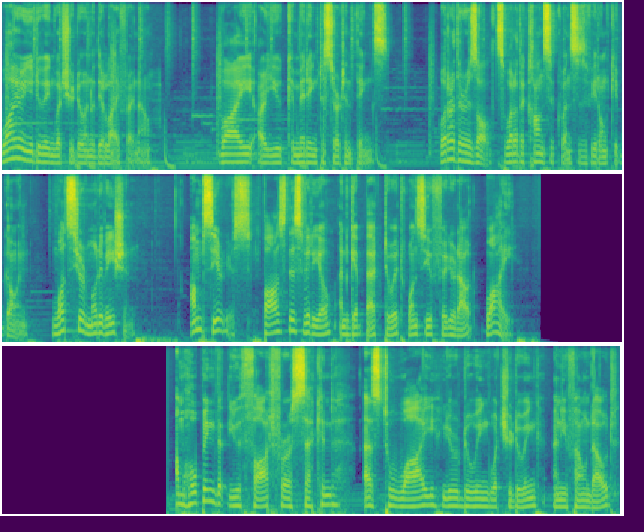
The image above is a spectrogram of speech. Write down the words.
why are you doing what you're doing with your life right now? Why are you committing to certain things? What are the results? What are the consequences if you don't keep going? What's your motivation? I'm serious. Pause this video and get back to it once you've figured out why. I'm hoping that you thought for a second as to why you're doing what you're doing and you found out.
